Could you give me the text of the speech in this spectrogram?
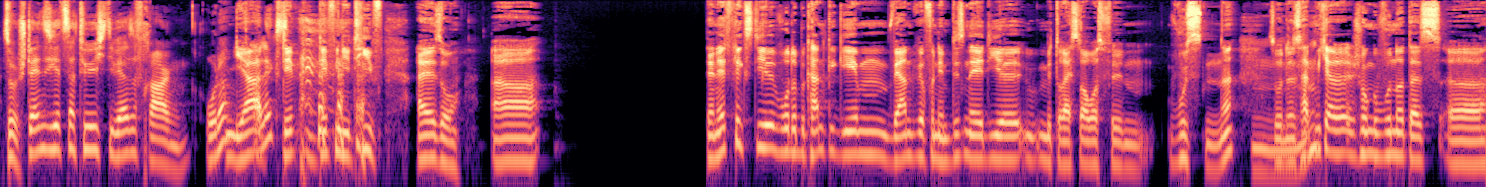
So, stellen sich jetzt natürlich diverse Fragen, oder? Ja, Alex? De definitiv. also, äh, Der Netflix-Deal wurde bekannt gegeben, während wir von dem Disney-Deal mit drei Star Wars-Filmen wussten. Ne? Mhm. So, das hat mich ja schon gewundert, dass äh,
